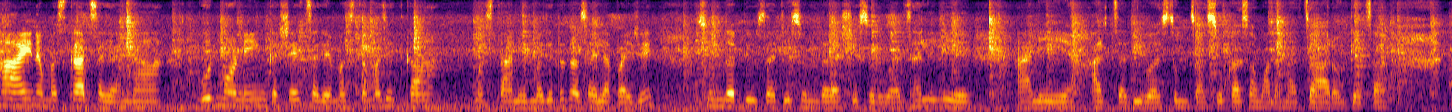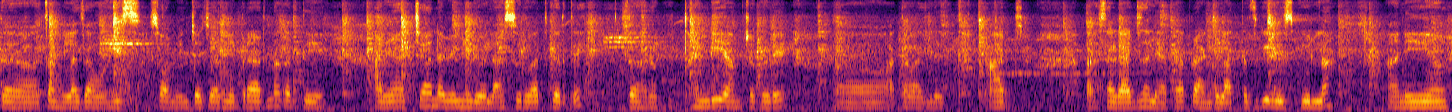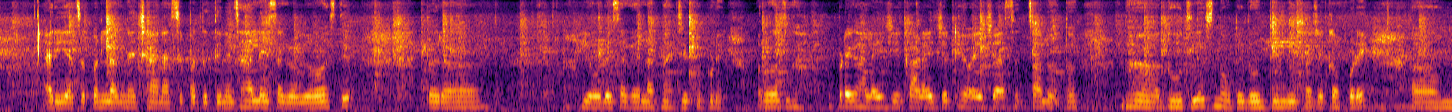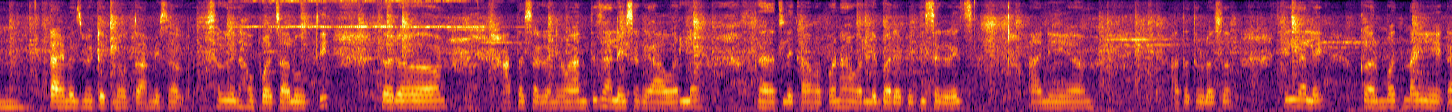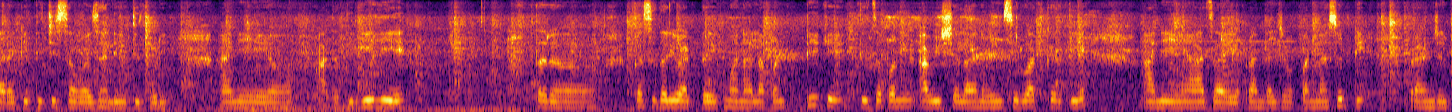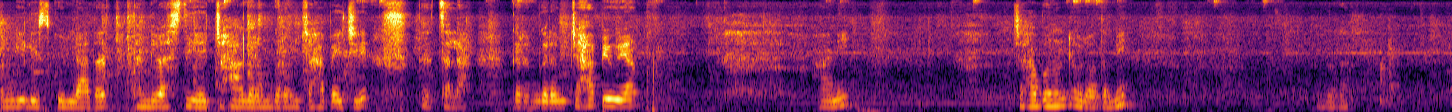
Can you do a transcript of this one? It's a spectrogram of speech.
हाय नमस्कार सगळ्यांना. Good morning कसे आहेत सगळे? मस्त मजेत का? मस्त आणि मजेतच असायला पाहिजे. सुंदर दिवसाची सुंदर अशी सुरुवात झालेली आहे. आणि आजचा दिवस तुमचा सुखा समाधानाचा आरोग्याचा तर चांगला जावं हे स्वामींच्या चरणी प्रार्थना करते. आणि आजच्या नवीन व्हिडिओला सुरुवात करते. तर खूप थंडी आहे आमच्याकडे. आता वाजलेत आठ साडेआठ झाले आता. प्रांजल आत्ताच गेली स्कूलला. आणि रियाचं पण लग्न छान असं पद्धतीने झालं आहे सगळं व्यवस्थित. तर एवढे सगळे लग्नाचे कपडे रोज घ कपडे घालायचे काढायचे ठेवायचे असंच चालू होतं. ध धुतलेच नव्हते दोन तीन दिवसाचे कपडे. टाईमच भेटत नव्हता. आम्ही सग सगळी धावपळ चालू होती. तर आता सगळं निवांत झालं आहे सगळे आवरलं. घरातले कामं पण आवरले बऱ्यापैकी सगळेच. आणि आता थोडंसं हे झालं आहे करमत नाही आहे कारण की तिची सवय झाली होती थोडी. आणि आता ती गेली आहे. तर कसं तरी वाटतं एक मनाला पण ठीक आहे. तिचं पण आयुष्याला नवीन सुरुवात करते. आहे आणि आज आहे प्रांजलच्या पप्पांना सुट्टी. प्रांजल पण गेली स्कूलला. आता थंडी वाजती आहे. चहा गरम गरम चहा प्यायची आहे. तर चला गरम गरम चहा पिऊया. आणि चहा बनवून ठेवला होता मी. बघा.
